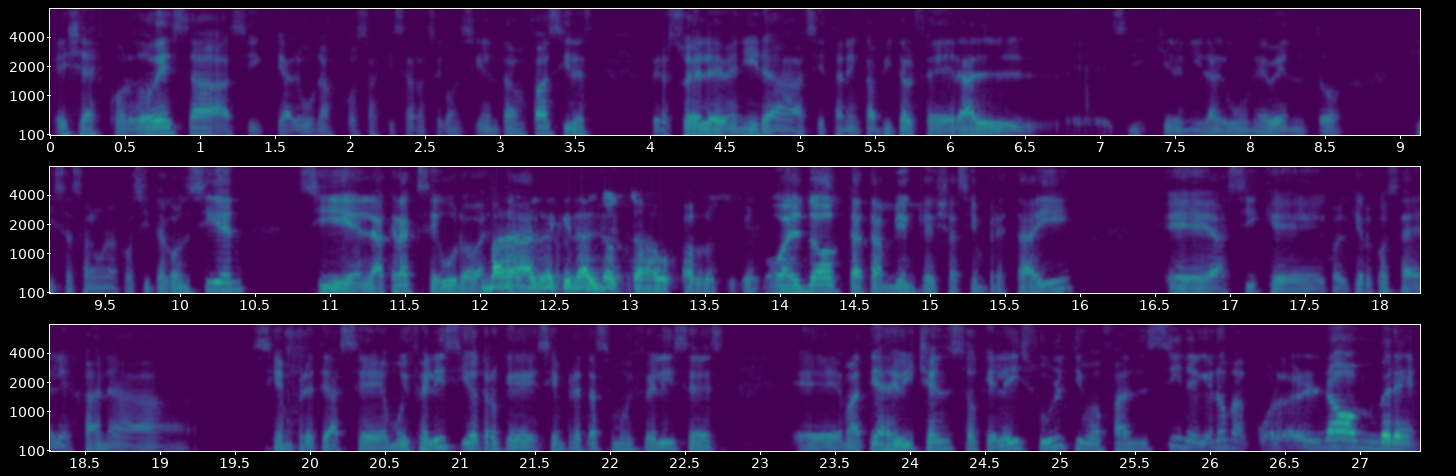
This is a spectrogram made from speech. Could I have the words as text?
Ella es cordobesa, así que algunas cosas quizás no se consiguen tan fáciles, pero suele venir a, si están en Capital Federal, eh, si quieren ir a algún evento, quizás alguna cosita consiguen. Si en la crack seguro va a estar. Van a tener que ir al Docta a buscarlo. O al Docta también, que ella siempre está ahí. Eh, así que cualquier cosa de lejana siempre te hace muy feliz. Y otro que siempre te hace muy feliz es eh, Matías de Vicenzo, que leí su último fanzine, que no me acuerdo el nombre,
